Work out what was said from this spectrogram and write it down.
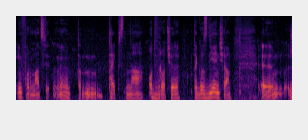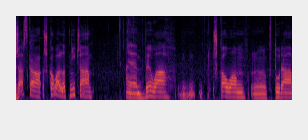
informacje, e, tekst na odwrocie tego zdjęcia. E, Żarska Szkoła Lotnicza e, była mm, szkołą, która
